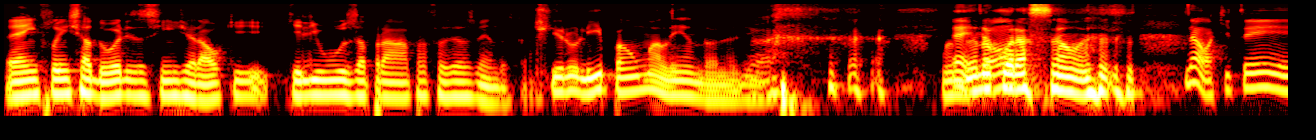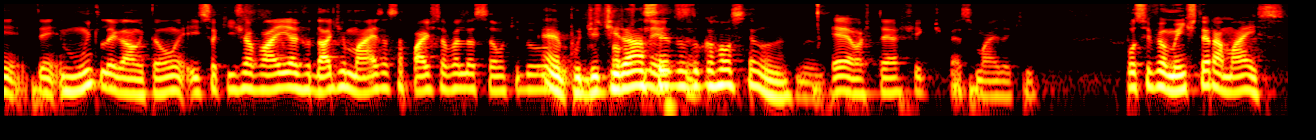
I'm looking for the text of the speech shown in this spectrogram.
é influenciadores, assim, em geral, que, que ele usa pra pra fazer as vendas, cara. Tiro lipa uma lenda, olha ali. Mandando É, então- coração. né? Não, aqui tem, tem muito legal. Então, isso aqui já vai ajudar demais essa parte da validação aqui do. É, podia tirar as setas do carrossel, né? né? É, eu até achei que tivesse mais aqui. Possivelmente terá mais.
